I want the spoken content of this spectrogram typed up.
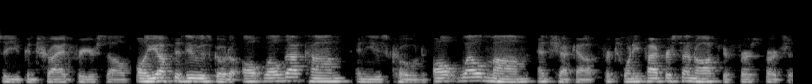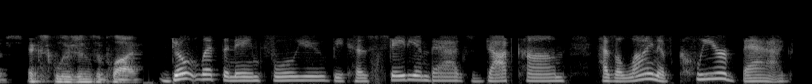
so you can try it for yourself. All you have to do is go to altwell.com and use code ALTWELLMOM at checkout for 25% off your first purchase. Exclusions apply. Don't let the name fool you because stadiumbags.com has a line of clear bags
